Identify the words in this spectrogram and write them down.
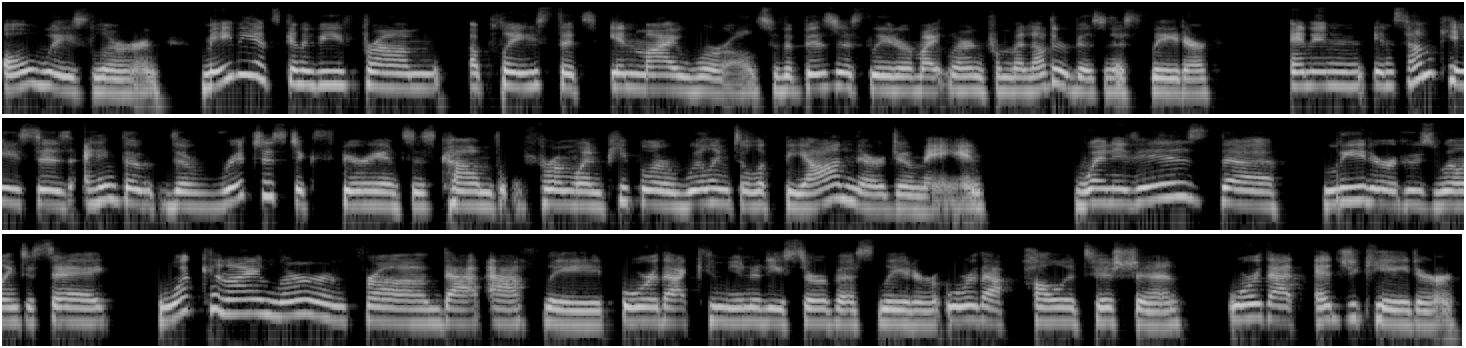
always learn. Maybe it's going to be from a place that's in my world. So the business leader might learn from another business leader. And in, in some cases, I think the, the richest experiences come from when people are willing to look beyond their domain. When it is the leader who's willing to say, what can I learn from that athlete or that community service leader or that politician or that educator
